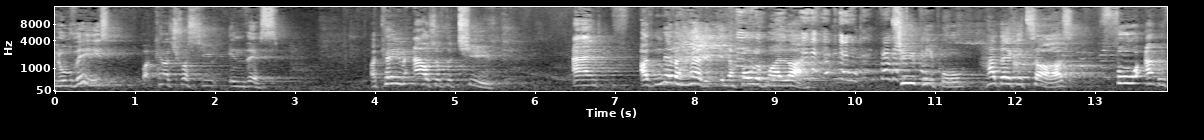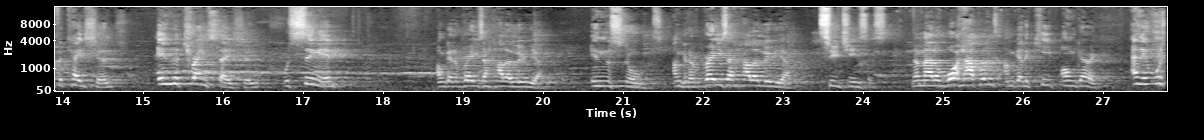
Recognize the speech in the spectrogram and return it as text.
in all these, but can I trust you in this? I came out of the tube and I've never heard it in the whole of my life. Two people had their guitars, full amplification, in the train station, was singing, I'm going to raise a hallelujah in the storms. I'm going to raise a hallelujah to Jesus. No matter what happens, I'm going to keep on going. And it was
